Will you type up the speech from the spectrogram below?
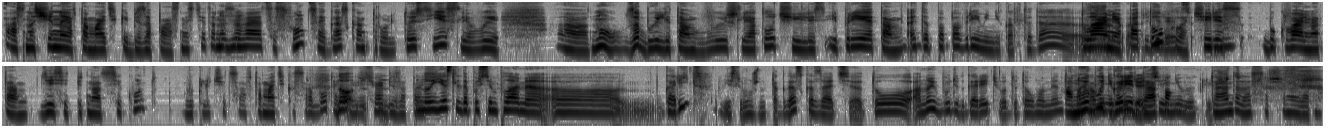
оснащены автоматикой безопасности, это угу. называется, с функцией газ-контроль. То есть, если вы ну, забыли там, вышли, отлучились, и при этом... Это по, по времени как-то, да? Пламя потухло, через угу. буквально там 10-15 секунд выключится, автоматика сработает, но, и все обезопасится. Но если, допустим, пламя э, горит, если можно тогда сказать, то оно и будет гореть вот до того момента, оно пока и будет вы не гореть, да, и не выключите. Да, да, да, совершенно верно.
